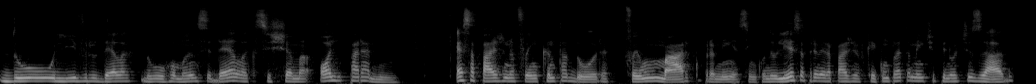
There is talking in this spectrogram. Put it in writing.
do livro dela, do romance dela, que se chama Olhe para mim. essa página foi encantadora, foi um marco para mim, assim. Quando eu li essa primeira página, eu fiquei completamente hipnotizado.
